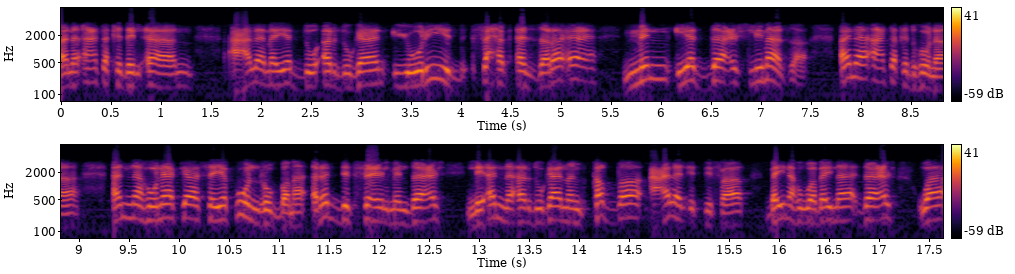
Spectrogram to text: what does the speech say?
أنا أعتقد الآن على ما يبدو أردوغان يريد سحب الزرائع من يد داعش لماذا؟ أنا أعتقد هنا أن هناك سيكون ربما ردة فعل من داعش لأن أردوغان انقض على الاتفاق بينه وبين داعش و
